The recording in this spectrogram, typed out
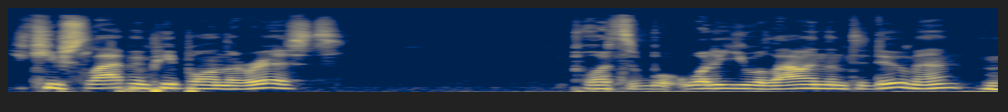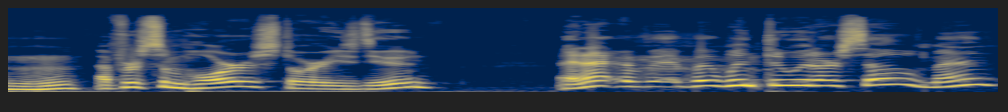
you keep slapping people on the wrist. What's what are you allowing them to do, man? Mm-hmm. I've heard some horror stories, dude, and I but went through it ourselves, man.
